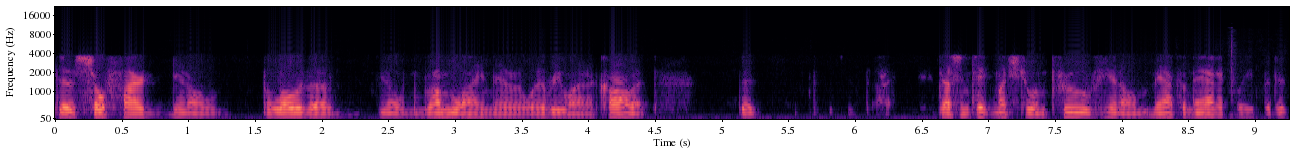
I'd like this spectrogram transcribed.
They're so far, you know, below the you know rum line there, or whatever you want to call it, that it doesn't take much to improve, you know, mathematically. But it,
